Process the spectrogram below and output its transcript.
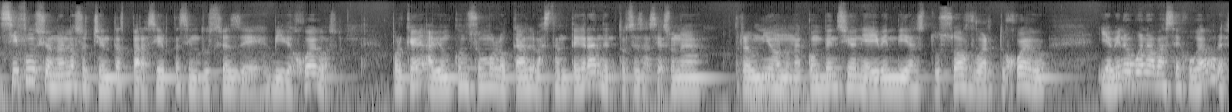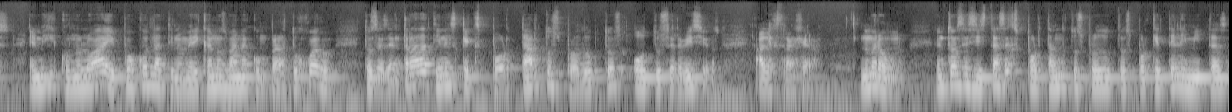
Sí funcionó en los 80s para ciertas industrias de videojuegos, porque había un consumo local bastante grande, entonces hacías una reunión, una convención y ahí vendías tu software, tu juego y había una buena base de jugadores. En México no lo hay, pocos latinoamericanos van a comprar tu juego. Entonces, de entrada tienes que exportar tus productos o tus servicios al extranjero. Número uno. Entonces, si estás exportando tus productos, ¿por qué te limitas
